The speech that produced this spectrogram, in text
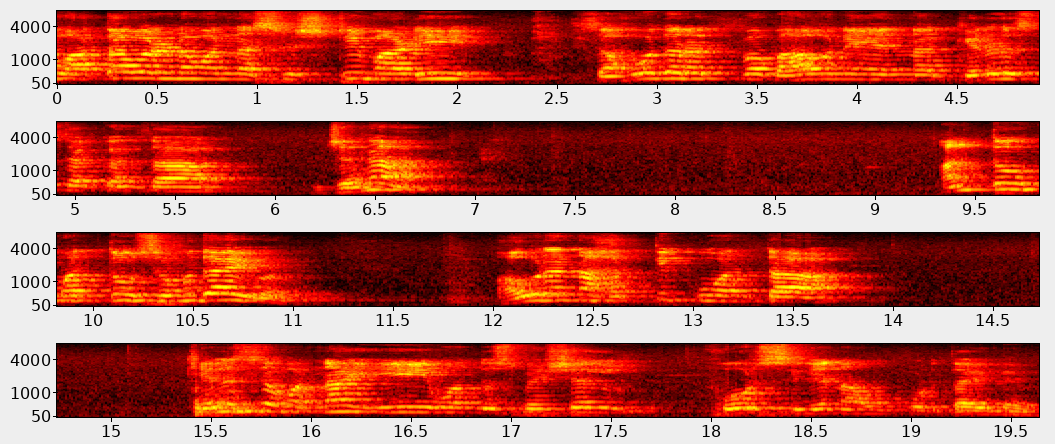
ವಾತಾವರಣವನ್ನ ಸೃಷ್ಟಿ ಮಾಡಿ ಸಹೋದರತ್ವ ಭಾವನೆಯನ್ನ ಕೆರಳಿಸ್ತಕ್ಕಂಥ ಜನ ಅಂತೂ ಮತ್ತು ಸಮುದಾಯಗಳು ಅವರನ್ನು ಹತ್ತಿಕ್ಕುವಂಥ ಕೆಲಸವನ್ನ ಈ ಒಂದು ಸ್ಪೆಷಲ್ ಫೋರ್ಸ್ಗೆ ನಾವು ಕೊಡ್ತಾ ಇದ್ದೇವೆ.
